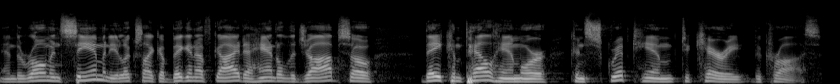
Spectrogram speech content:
And the Romans see him, and he looks like a big enough guy to handle the job, so they compel him or conscript him to carry the cross.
